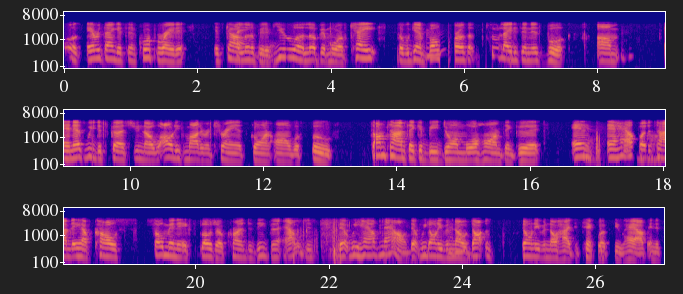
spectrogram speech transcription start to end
book. Everything is incorporated. It's got a little bit of you. a little bit more of Kate. So we're getting both Mm-hmm. of two ladies in this book. Um, Mhm. and as we discussed, you know, all these modern trends going on with food, sometimes they could be doing more harm than good. And Yes. and half of the time they have caused so many explosion of chronic diseases and allergies that we have now that we don't even know. Mhm. Doctors don't even know how to detect what you have, and it's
